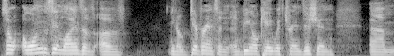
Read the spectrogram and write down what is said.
So along the same lines of of you know difference and, and being okay with transition um,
